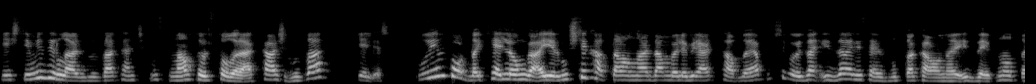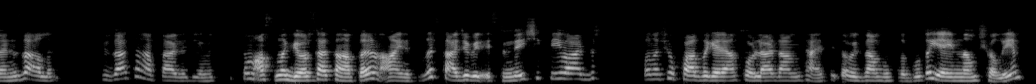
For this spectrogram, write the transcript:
Geçtiğimiz yıllarda da zaten çıkmış sınav sorusu olarak karşımıza gelir. Luinford'la Kellogg'u ayırmıştık. Hatta onlardan böyle birer tablo yapmıştık. O yüzden izlemediyseniz mutlaka onları izleyip notlarınızı alın. Güzel sanatlar dediğimiz kısım aslında görsel sanatların aynısıdır. Sadece bir isim değişikliği vardır. Bana çok fazla gelen sorulardan bir tanesiydi. O yüzden bunu da burada yayınlamış olayım.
